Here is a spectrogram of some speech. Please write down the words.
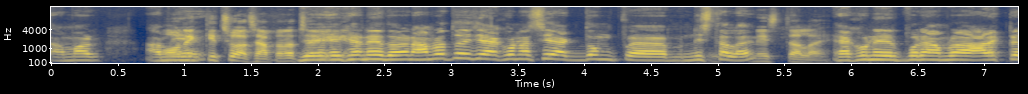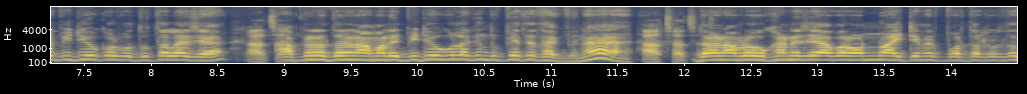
আমার আমি অনেক কিছু আছে আপনারা যে এখানে ধরেন আমরা তো এই যে এখন আছি একদম নিস্তালায় নিচতলায়। এখন এরপরে আমরা আরেকটা ভিডিও করব দোতলায় যা। আচ্ছা। আপনারা ধরেন আমার এই ভিডিওগুলো কিন্তু পেতে থাকবেন হ্যাঁ? আচ্ছা আচ্ছা ধরেন আমরা ওখানে যে আবার অন্য আইটেমের পর্দা টর্দা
